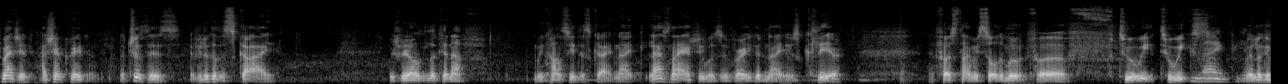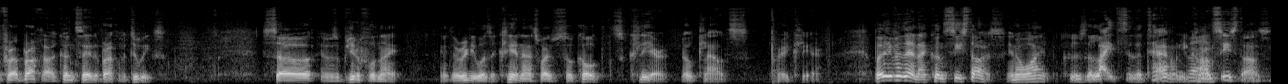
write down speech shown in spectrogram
Imagine Hashem created. The truth is, if you look at the sky, which we don't look enough, we can't see the sky at night. Last night actually was a very good night. It was clear. The first time we saw the moon for two, week, two weeks. We're looking for a bracha. I couldn't say the bracha for two weeks. So it was a beautiful night. It really was a clear night. That's why it was so cold. It's clear, no clouds, very clear. But even then, I couldn't see stars. You know why? Because the lights in the town, you Right. can't see stars.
